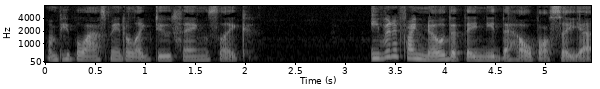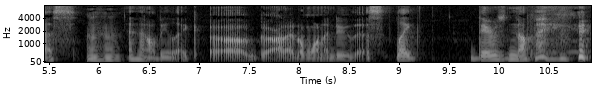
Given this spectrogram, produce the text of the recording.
when people ask me to like do things like even if I know that they need the help, I'll say yes. Mm-hmm. And then I'll be like, "Oh god, I don't want to do this." Like there's nothing.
